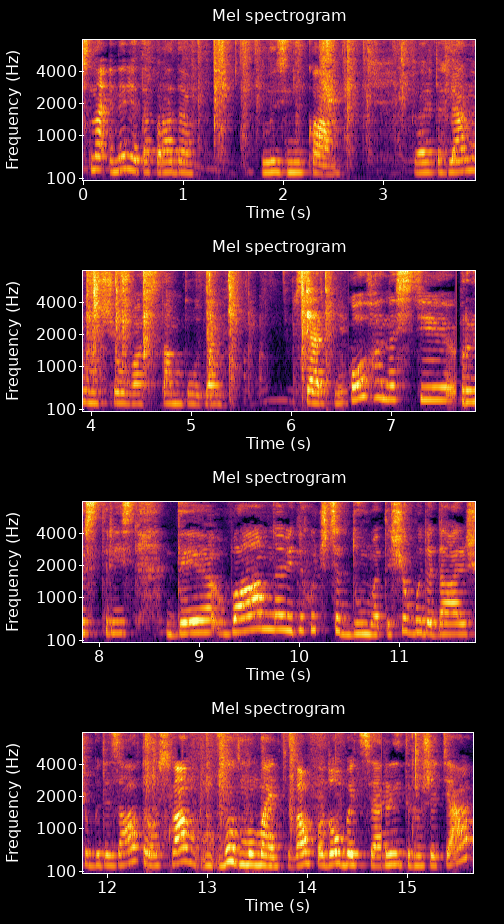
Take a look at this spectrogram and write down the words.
Весна енергія та порада близнюкам. Давайте глянемо, що у вас там буде. Серпні коханості, пристрість, де вам навіть не хочеться думати, що буде далі, що буде завтра. Ось вам ви в моменті, вам подобається ритм життя,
